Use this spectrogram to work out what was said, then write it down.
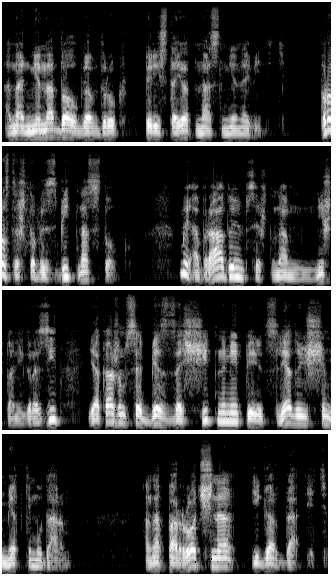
она ненадолго вдруг перестает нас ненавидеть. Просто чтобы сбить нас с толку. Мы обрадуемся, что нам ничто не грозит, и окажемся беззащитными перед следующим метким ударом. Она порочна и горда этим.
